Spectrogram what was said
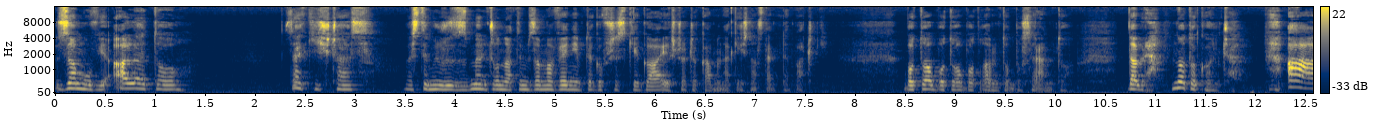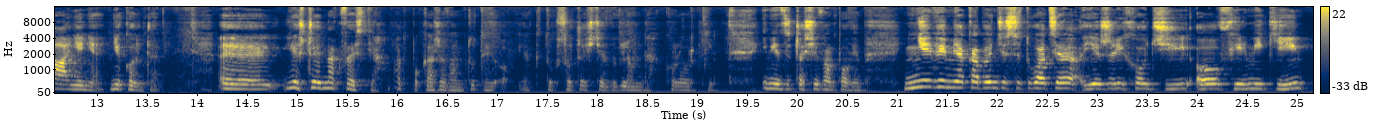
zamówię, ale to za jakiś czas. Jestem już zmęczona tym zamawianiem tego wszystkiego, a jeszcze czekamy na jakieś następne paczki. Bo to, bo to, bo tamto, bo sram to. Dobra, no to kończę. A, nie, nie, nie kończę. E, jeszcze jedna kwestia. A pokażę Wam tutaj, o, jak to soczyście wygląda, kolorki. I w międzyczasie Wam powiem. Nie wiem, jaka będzie sytuacja, jeżeli chodzi o filmiki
